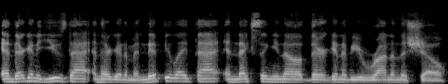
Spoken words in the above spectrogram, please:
and they're going to use that and they're going to manipulate that. And next thing you know, they're going to be running the show.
